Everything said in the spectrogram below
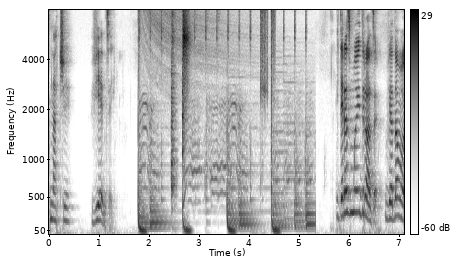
znaczy więcej. I teraz, moi drodzy, wiadomo,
